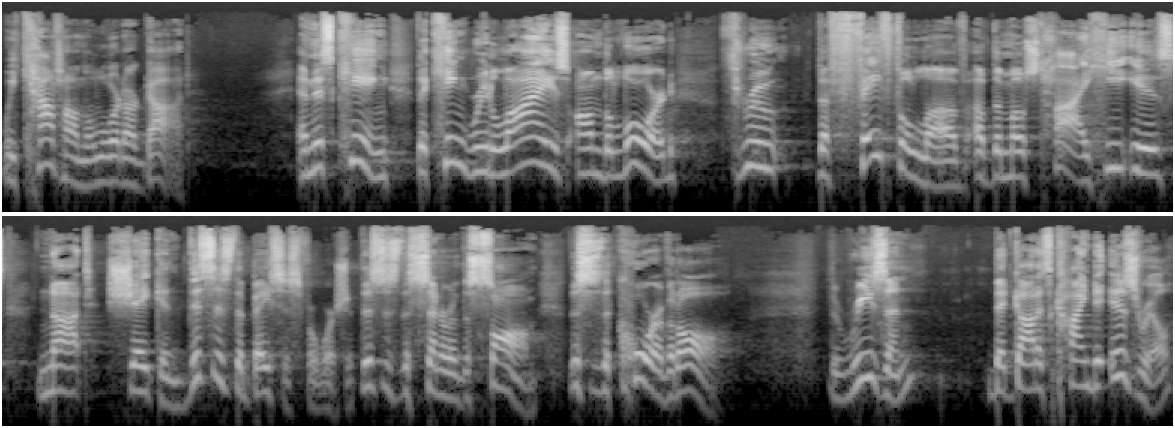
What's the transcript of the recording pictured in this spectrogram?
We count on the Lord our God. And this king, the king relies on the Lord through the faithful love of the Most High. He is not shaken. This is the basis for worship. This is the center of the psalm. This is the core of it all. The reason that God is kind to Israel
